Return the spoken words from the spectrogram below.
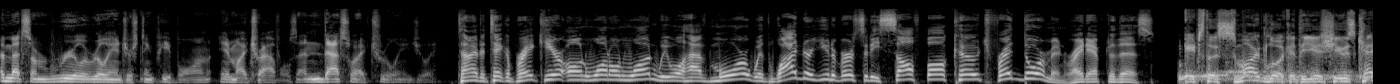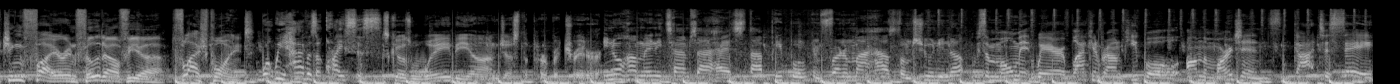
I've met some really, really interesting people on, in my travels, and that's what I truly enjoy. Time to take a break here on One on One. We will have more with Widener University softball coach Fred Dorman right after this. It's the smart look at the issues catching fire in Philadelphia. Flashpoint. What we have is a crisis. This goes way beyond just the perpetrator. You know how many times I had stopped people in front of my house from shooting up? It was a moment where black and brown people on the margins got to say,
